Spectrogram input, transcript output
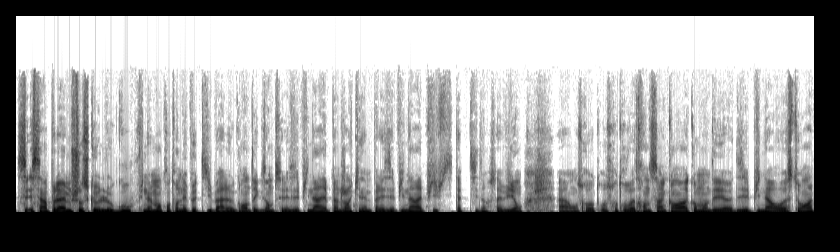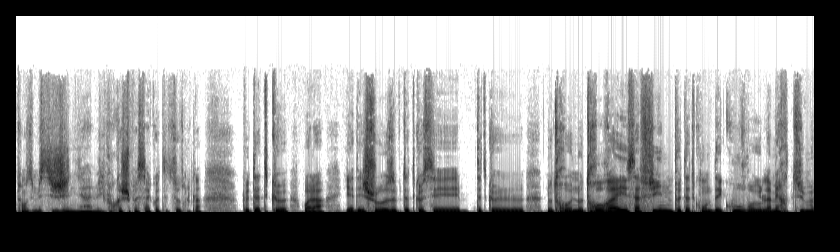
C'est un peu la même chose que le goût finalement quand on est petit. Bah, le grand exemple c'est les épinards. Il y a plein de gens qui n'aiment pas les épinards. Et puis petit à petit dans sa vie on, on, se, retrouve à 35 ans à commander euh, des épinards au restaurant. Et puis on se dit mais c'est génial. Mais pourquoi je suis passé à côté de ce truc là peut-être que voilà il y a des choses. Peut-être que c'est peut-être que notre notre oreille s'affine. Peut-être qu'on découvre l'amertume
